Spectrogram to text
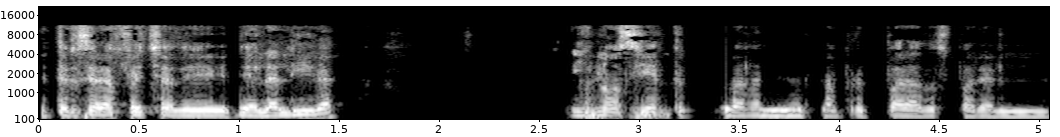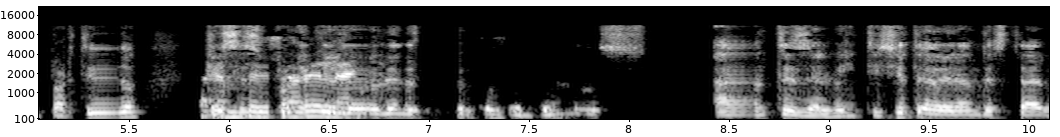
de tercera fecha de, de la liga y no siento que van a llegar tan preparados para el partido, para que se supone que deberían de estar concentrados antes del 27, deberían de estar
